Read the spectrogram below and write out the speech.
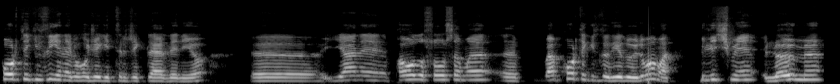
Portekizli yine bir hoca getirecekler deniyor. Ee, yani Paulo Sousa mı? E, ben Portekizli diye duydum ama Bilic mi, Löw mü?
